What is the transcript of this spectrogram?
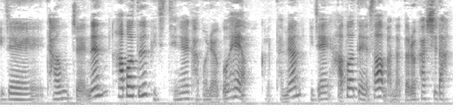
이제 다음 주에는 하버드 비지팅을 가보려고 해요. 그렇다면 이제 하버드에서 만나도록 합시다.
